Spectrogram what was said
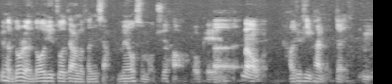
为很多人都会去做这样的分享，没有什么去好 OK。呃那我好去批判的。对，嗯，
